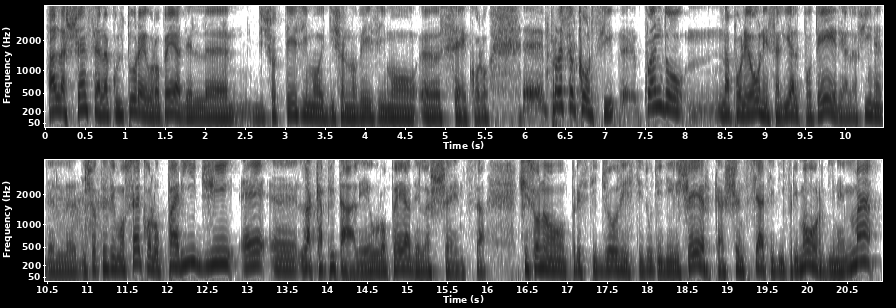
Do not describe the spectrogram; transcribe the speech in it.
alla scienza e alla cultura europea del XVIII e XIX eh, secolo. Eh, professor Corsi, eh, quando Napoleone salì al potere alla fine del XVIII secolo, Parigi è eh, la capitale europea della scienza. Ci sono prestigiosi istituti di ricerca, scienziati di prim'ordine, ma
